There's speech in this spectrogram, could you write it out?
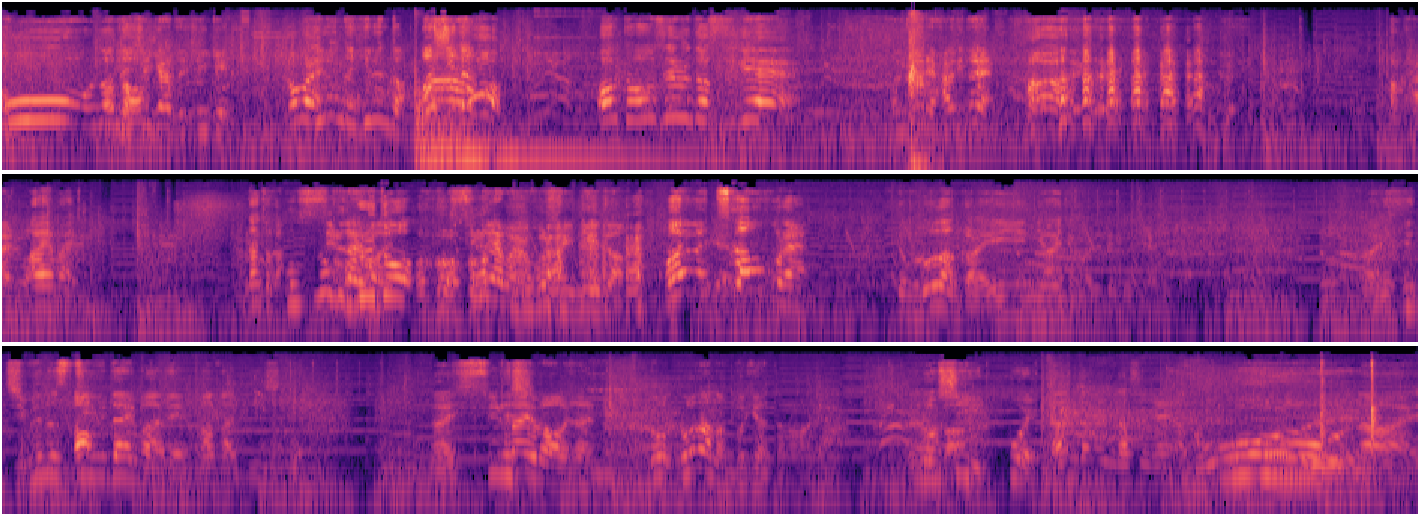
おおなんだ？頑張れ。ひるんだひるんだ。あ死んだ。おあ倒せるんだすげえ。ハギ取れ。ハギ取れ。あ あ帰るあやばい。なんとか。スチルダイバグルトースチルダイバー横に逃げた。あやばい使おうこれでもロダンから永遠にアイテムが出てくるじゃん。ナイス自分のスティールダイバーでバカにして。ナイススチルダイバーはじゃあロロダの武器だったのあれ。らしい。ぽい。ランダムに出すんじゃないおー。ナイ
